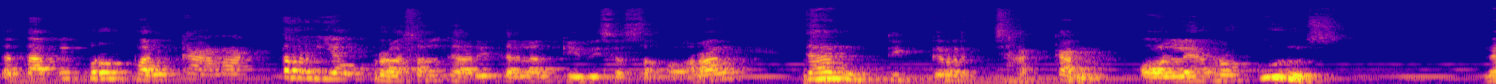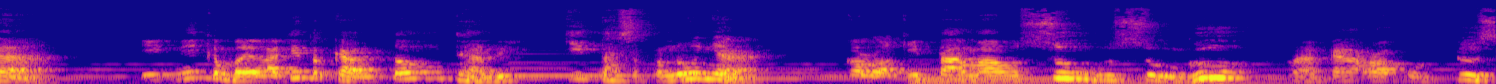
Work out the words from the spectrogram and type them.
tetapi perubahan karakter yang berasal dari dalam diri seseorang dan dikerjakan oleh Roh Kudus. Nah, ini kembali lagi tergantung dari kita sepenuhnya. Kalau kita mau sungguh-sungguh, maka Roh Kudus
